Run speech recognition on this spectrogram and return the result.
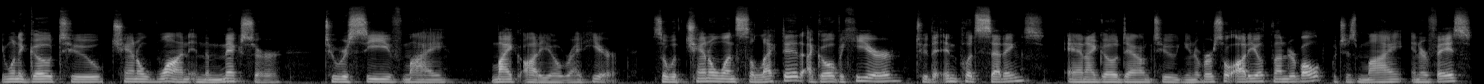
you want to go to channel one in the mixer to receive my mic audio right here. So with channel one selected, I go over here to the input settings and I go down to Universal Audio Thunderbolt, which is my interface,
